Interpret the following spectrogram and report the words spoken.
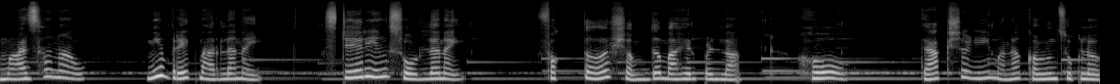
माझं नाव. मी ब्रेक मारला नाही. स्टेअरिंग सोडलं नाही. फक्त शब्द बाहेर पडला. हो. त्या क्षणी मला कळून चुकलं.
